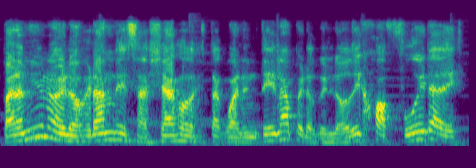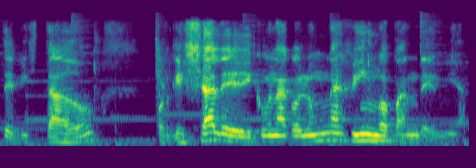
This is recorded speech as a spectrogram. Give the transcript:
Para mí uno de los grandes hallazgos de esta cuarentena, pero que lo dejo afuera de este listado, porque ya le dedico una columna, es Bingo Pandemia.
